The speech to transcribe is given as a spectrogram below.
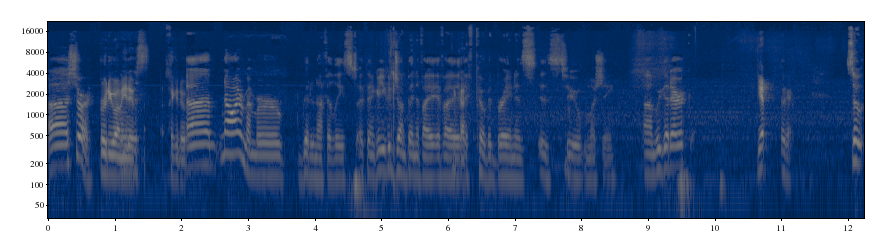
Uh, sure. or do you want me to? Just- I can do it. Um, no, I remember good enough at least. I think, or you could jump in if I if I Okay. if COVID brain is is too mushy. Um, we good, Eric? Yep. Okay. So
